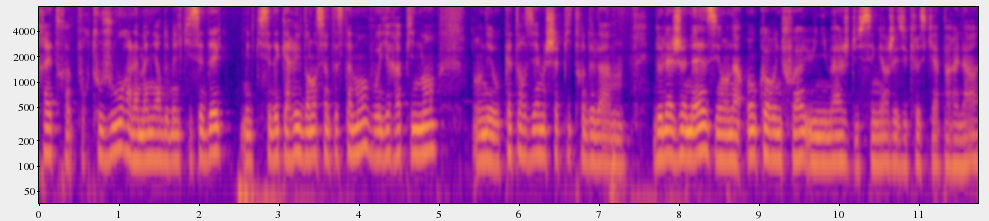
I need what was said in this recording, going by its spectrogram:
prêtre pour toujours, à la manière de Melchisédek. Melchisédek arrive dans l'Ancien Testament, vous voyez rapidement, on est au 14e chapitre de la, de la Genèse et on a encore une fois une image du Seigneur Jésus-Christ qui apparaît là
